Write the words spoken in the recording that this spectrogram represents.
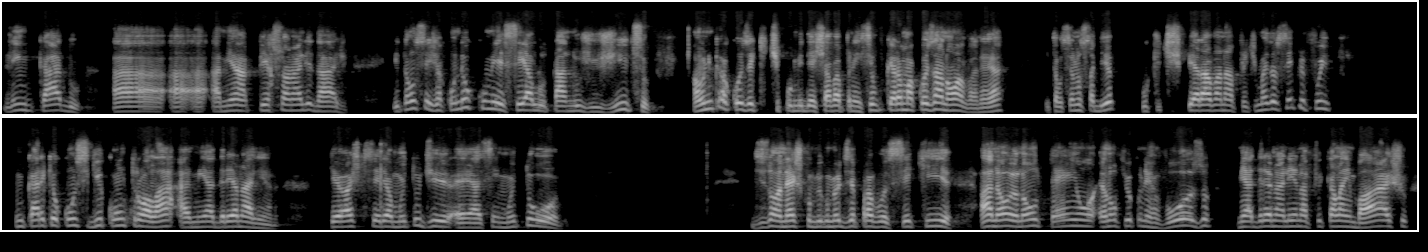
linkado à, à, à minha personalidade. Então, ou seja, quando eu comecei a lutar no jiu-jitsu, a única coisa que tipo me deixava apreensivo porque era uma coisa nova, né? Então você não sabia o que te esperava na frente, mas eu sempre fui um cara que eu consegui controlar a minha adrenalina. Que eu acho que seria muito de é, assim, muito desonesto comigo meu dizer para você que ah, não, eu não tenho, eu não fico nervoso, minha adrenalina fica lá embaixo.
